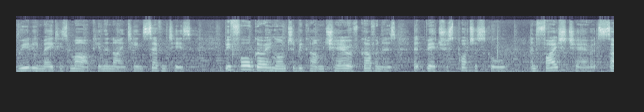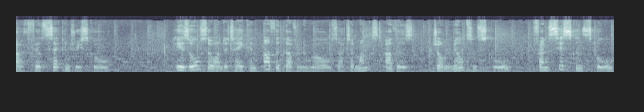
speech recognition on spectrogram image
really made his mark in the 1970s, before going on to become Chair of Governors at Beatrix Potter School and Vice Chair at Southfield Secondary School. He has also undertaken other governor roles at, amongst others, John Milton School, Franciscan School,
